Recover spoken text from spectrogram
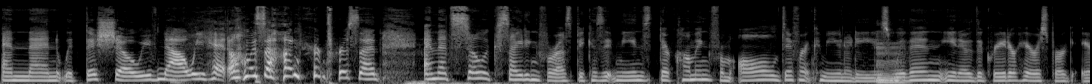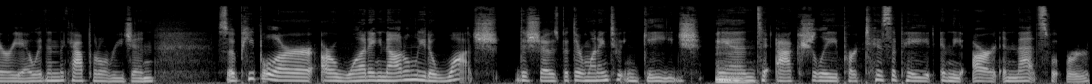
and then with this show, we've now we hit almost 100%. And that's so exciting for us because it means they're coming from all different communities mm. within, you know, the greater Harrisburg area, within the capital region. So people are are wanting not only to watch the shows, but they're wanting to engage mm. and to actually participate in the art, and that's what we're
